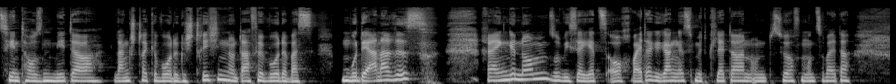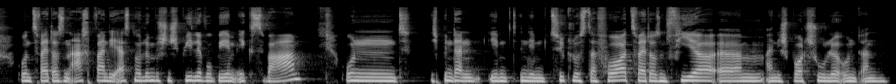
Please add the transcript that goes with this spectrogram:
10.000 Meter Langstrecke wurde gestrichen und dafür wurde was moderneres reingenommen, so wie es ja jetzt auch weitergegangen ist mit Klettern und Surfen und so weiter. Und 2008 waren die ersten Olympischen Spiele, wo BMX war. Und ich bin dann eben in dem Zyklus davor, 2004, ähm, an die Sportschule und an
